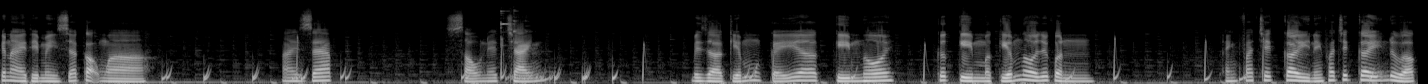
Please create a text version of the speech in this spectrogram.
Cái này thì mình sẽ cộng uh, hai giáp 6 né tránh. Bây giờ kiếm một cái uh, kìm thôi. Cứ kìm mà kiếm thôi chứ còn Đánh phát chết cây, đánh phát chết cây cũng được.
